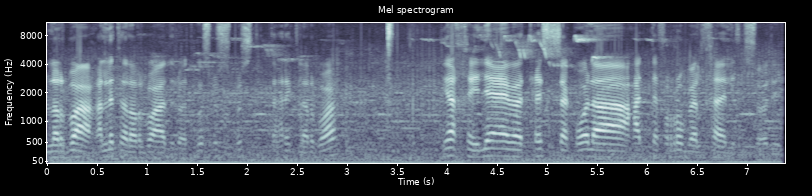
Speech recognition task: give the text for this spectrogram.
الأربعة خليتها الأربعة دلوقتي. بص بص بص تحريك الأربعة. يا أخي لعبة تحسك ولا حتى في الربع الخالي في السعودية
